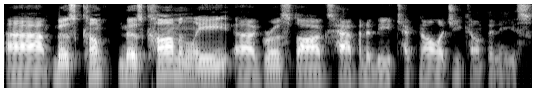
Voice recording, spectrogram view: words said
Uh, most, com- most commonly, uh, growth stocks happen to be technology companies.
